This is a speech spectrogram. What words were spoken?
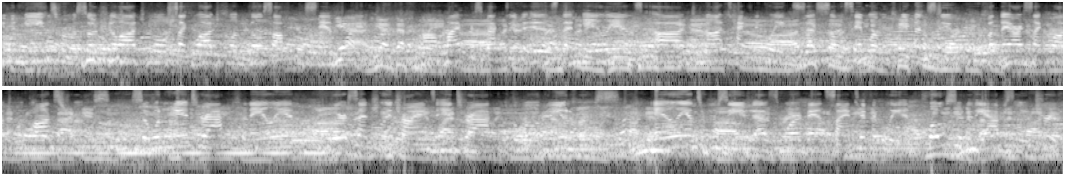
human beings from a sociological, psychological, and philosophical standpoint. Yeah, yeah, definitely. Um, my Uh, perspective is that aliens uh, do not technically exist on the same level humans do, but they are psychological constructs. So when we interact with an alien, we're essentially trying to interact with the will of the universe. Aliens are perceived as more advanced scientifically closer to the absolute truth.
